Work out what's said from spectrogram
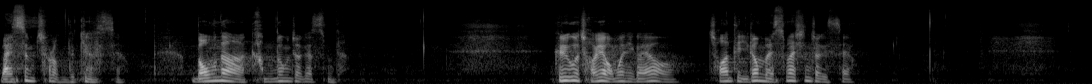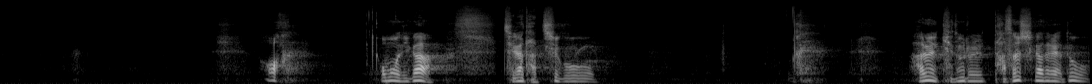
말씀처럼 느껴졌어요. 너무나 감동적이었습니다. 그리고 저희 어머니가요, 저한테 이런 말씀 하신 적 있어요. 어, 어머니가 제가 다치고 하루에 기도를 다섯 시간을 해도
